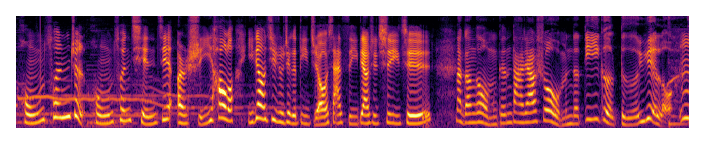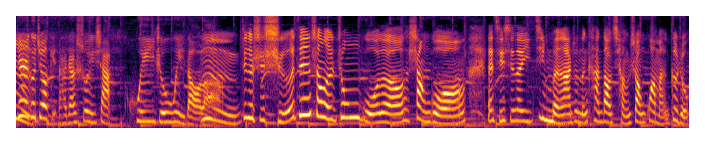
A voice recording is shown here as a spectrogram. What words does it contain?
宏村镇宏村前街二十一号喽，一定要记住这个地址哦，下次一定。要去吃一吃。那刚刚我们跟大家说我们的第一个德月楼，第二个就要给大家说一下徽州味道了。嗯，这个是《舌尖上的中国》的上过。那其实呢，一进门啊，就能看到墙上挂满各种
